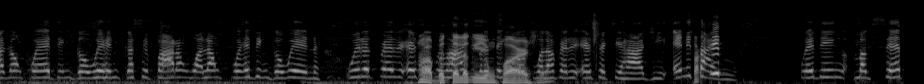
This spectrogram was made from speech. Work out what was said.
Anong pwedeng gawin? Kasi parang walang pwedeng gawin. Without Feather Airstrike Haba from talaga Haji, yung note, Walang Feather Airstrike si Haji. Anytime, pwedeng mag-set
